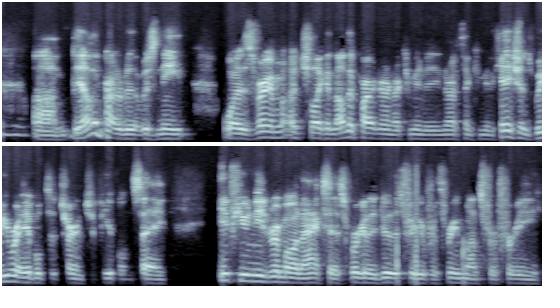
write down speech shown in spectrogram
Mm-hmm. Um, the other part of it that was neat was very much like another partner in our community, Northland Communications. We were able to turn to people and say, if you need remote access, we're going to do this for you for three months for free.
